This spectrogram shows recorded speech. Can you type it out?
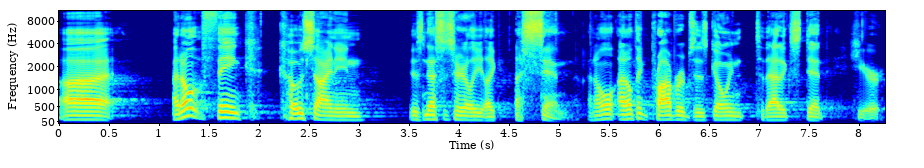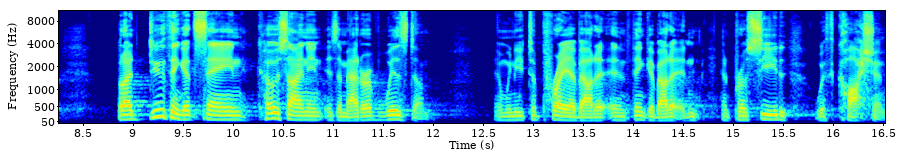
Uh, I don't think co signing is necessarily like a sin. I don't, I don't think Proverbs is going to that extent here. But I do think it's saying co signing is a matter of wisdom. And we need to pray about it and think about it and, and proceed with caution.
